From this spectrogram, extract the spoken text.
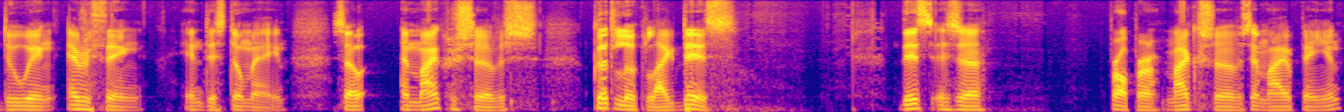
doing everything in this domain. So a microservice could look like this. This is a proper microservice in my opinion,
